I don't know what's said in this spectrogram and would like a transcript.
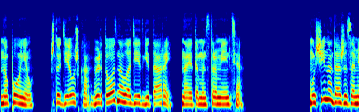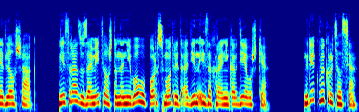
но понял, что девушка виртуозно владеет гитарой на этом инструменте. Мужчина даже замедлил шаг, не сразу заметил, что на него в упор смотрит один из охранников девушки. Грек выкрутился,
